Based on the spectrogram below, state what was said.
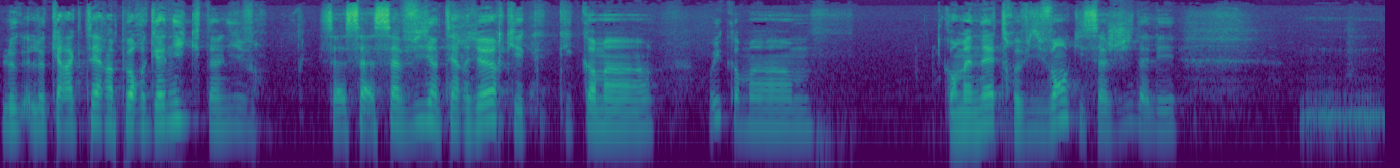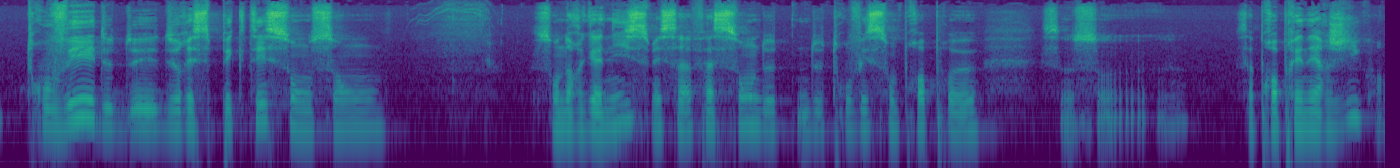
le, caractère un peu organique d'un livre. Sa, vie intérieure qui est, comme un, oui, comme un, comme un être vivant qu'il s'agit d'aller trouver, de, de, respecter son, son, son organisme et sa façon de, de trouver son propre, sa propre énergie. Quoi.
